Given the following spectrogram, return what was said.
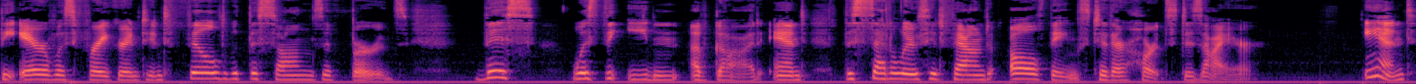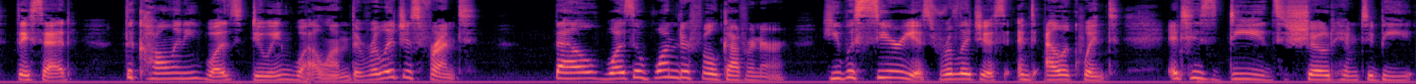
the air was fragrant and filled with the songs of birds. This was the Eden of God, and the settlers had found all things to their heart's desire. And, they said, the colony was doing well on the religious front. Bell was a wonderful governor. He was serious, religious, and eloquent, and his deeds showed him to be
